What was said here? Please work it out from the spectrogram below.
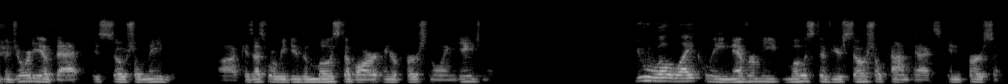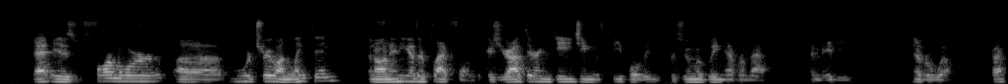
majority of that is social media, because uh, that's where we do the most of our interpersonal engagement. You will likely never meet most of your social contacts in person. That is far more uh, more true on LinkedIn than on any other platform because you're out there engaging with people that you presumably never met and maybe never will. Okay.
